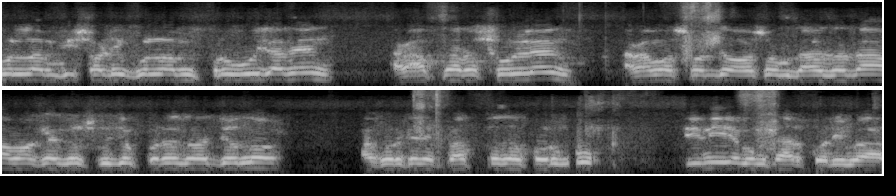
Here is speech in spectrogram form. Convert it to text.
বললাম কি, সঠিক বললাম প্রভু জানেন। আর আপনারা শুনলেন। আর আমার সদ্য অশোক দাস দাদা আমাকে একটু সুযোগ করে দেওয়ার জন্য ঠাকুরকে কাছে প্রার্থনা করব। তিনি এবং তার পরিবার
